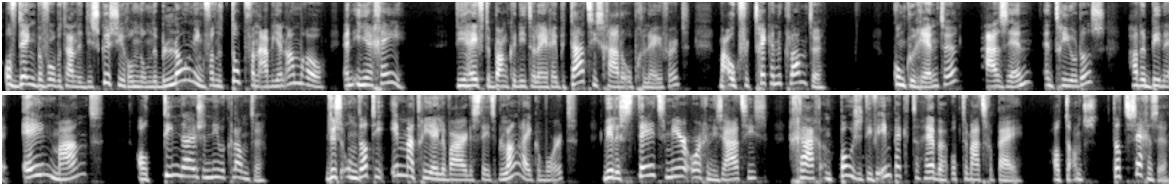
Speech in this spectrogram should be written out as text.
Of denk bijvoorbeeld aan de discussie rondom de beloning van de top van ABN AMRO en ING. Die heeft de banken niet alleen reputatieschade opgeleverd, maar ook vertrekkende klanten. Concurrenten, ASN en Triodos, hadden binnen één maand al 10.000 nieuwe klanten. Dus omdat die immateriële waarde steeds belangrijker wordt, willen steeds meer organisaties graag een positieve impact hebben op de maatschappij. Althans, dat zeggen ze.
